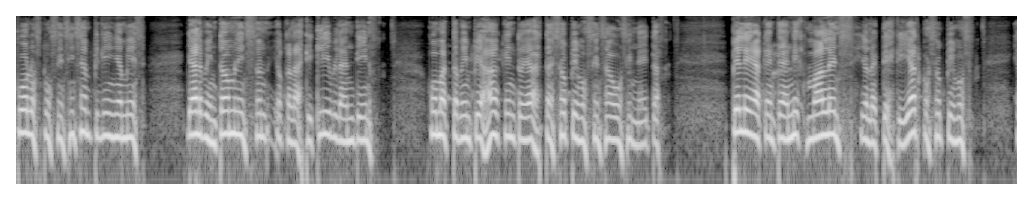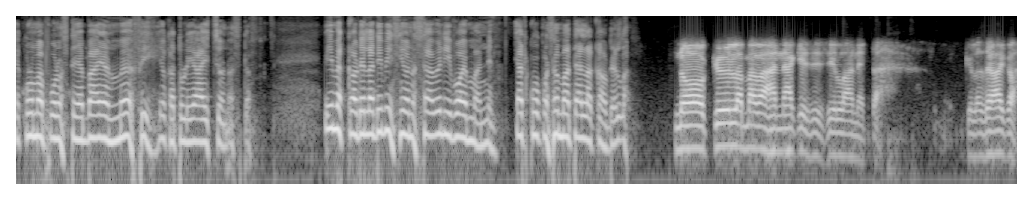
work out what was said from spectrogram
Puolustuksen sisämpi linjamies Dalvin Tomlinson, joka lähti Clevelandiin. Huomattavimpia hankintoja tai sopimuksensa uusineita – Pelirakentaja Nick Mullen, jolle tehtiin jatkosopimus, ja kulmapuolustaja Brian Murphy, joka tuli Aitsonasta. Viime kaudella divisioonassa on ylivoimainen. Jatkuuko sama tällä kaudella? No kyllä mä vähän näkisin sillä että kyllä se aika,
